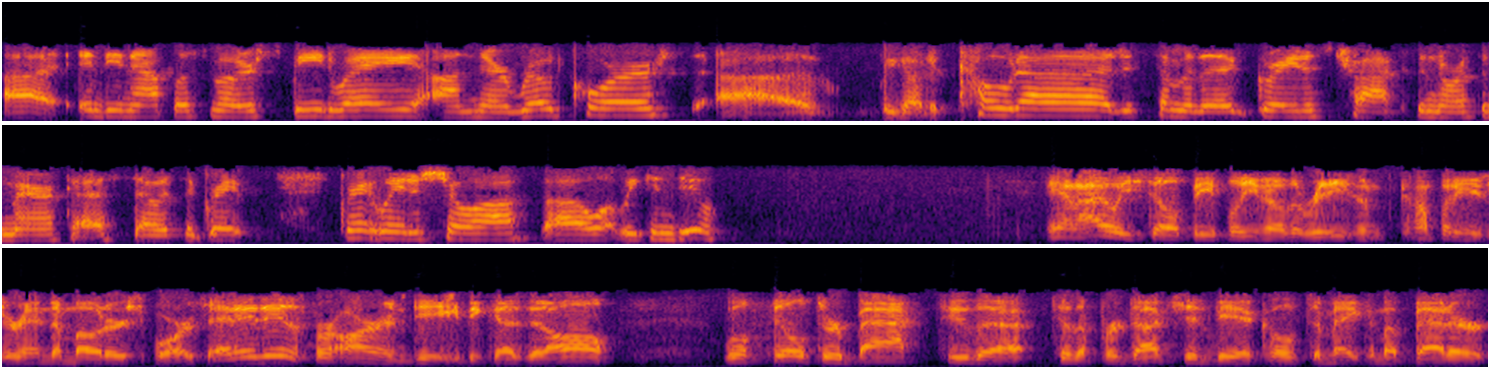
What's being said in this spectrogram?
uh, Indianapolis Motor Speedway on their road course. Uh, we go to COTA, just some of the greatest tracks in North America. So it's a great, great way to show off uh, what we can do. And I always tell people, you know, the reason companies are into motorsports, and it is for R and D because it all will filter back to the to the production vehicle to make them a better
